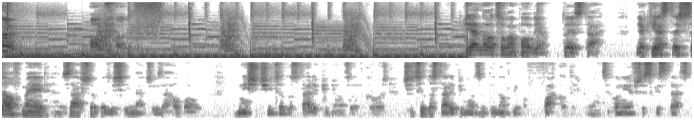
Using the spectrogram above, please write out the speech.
Ej! O, sorry. Jedno, co wam powiem, to jest tak. Jak jesteś self-made, zawsze będziesz inaczej zachował niż ci, co dostali pieniądze od kogoś. Ci, co dostali pieniądze, ty don't give a fuck o tych pieniądzach. Oni je wszystkie stracą.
